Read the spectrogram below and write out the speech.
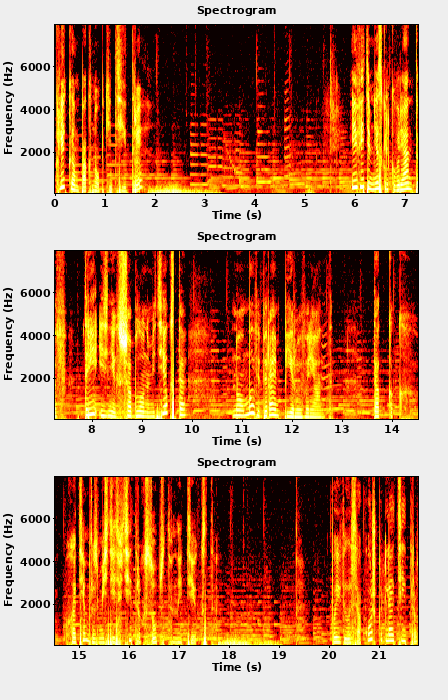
Кликаем по кнопке «Титры». И видим несколько вариантов. Три из них с шаблонами текста, но мы выбираем первый вариант, так как хотим разместить в титрах собственный текст появилось окошко для титров.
